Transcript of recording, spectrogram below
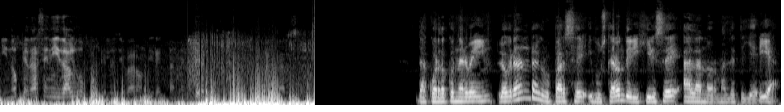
y no quedarse en Hidalgo porque les llevaron directamente a la cárcel. De acuerdo con Herbein, lograron reagruparse y buscaron dirigirse a la normal de Tillería,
